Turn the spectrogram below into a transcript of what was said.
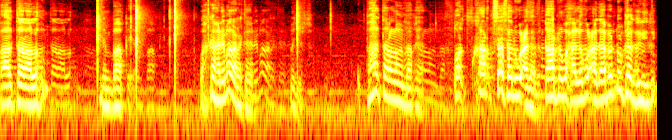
فهل ترى لهم nin baaqi ah. Wax ka hadhay maad aragteen ma jirto. Fahal tara lama baaqiya ah. qaar saasaa lagu cadaabay qaarna waxaa lagu cadaabay dhulkaa gariiray.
